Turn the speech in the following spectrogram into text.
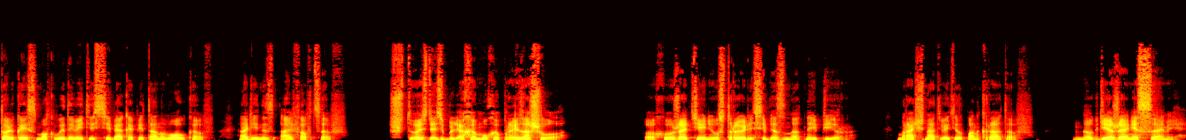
Только и смог выдавить из себя капитан Волков, один из альфовцев. «Что здесь, бляха-муха, произошло?» «Похоже, тени устроили себе знатный пир», — мрачно ответил Панкратов. «Но где же они сами?»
